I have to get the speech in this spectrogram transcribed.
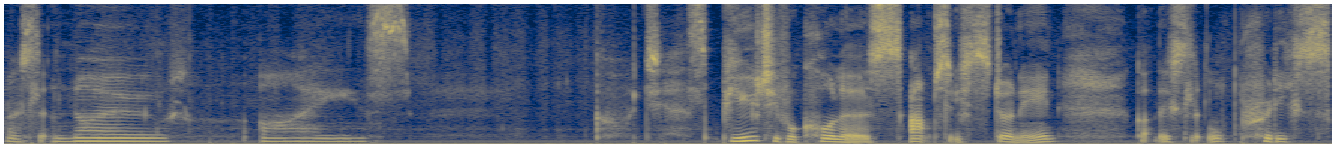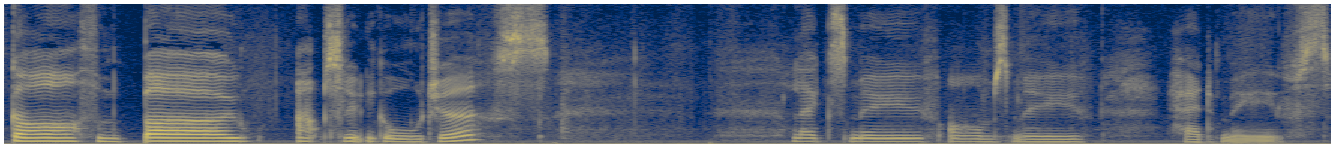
Nice little nose, eyes, gorgeous, beautiful colours, absolutely stunning. Got this little pretty scarf and bow, absolutely gorgeous. Legs move, arms move, head moves.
